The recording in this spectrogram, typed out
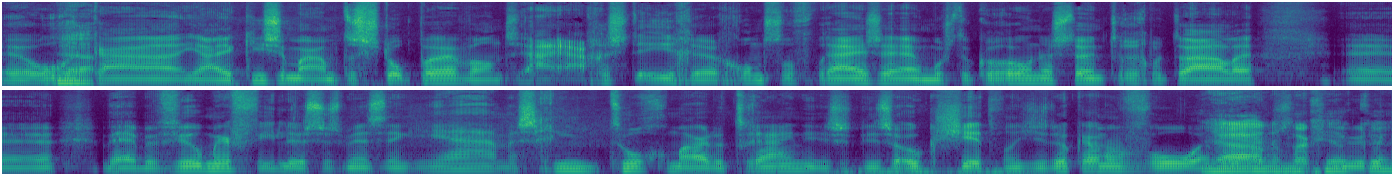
Horeca, ja. je kiezen maar om te stoppen, want ja, ja, gestegen grondstofprijzen en moesten coronasteun terugbetalen. We hebben veel meer files, dus mensen denken, ja, misschien toch maar de trein. Is, het is ook shit, want je zit ook helemaal vol. En Ja, dan je ook... eh,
